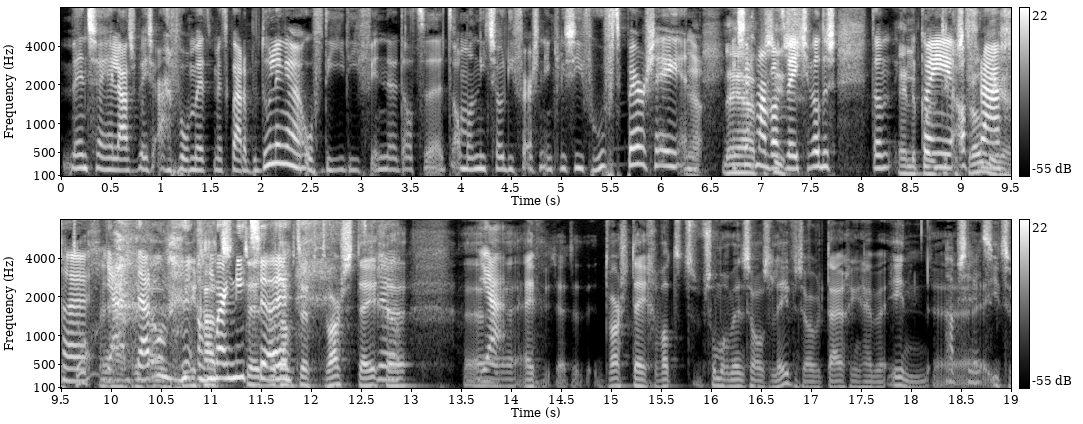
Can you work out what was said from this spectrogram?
mensen helaas op deze aardbol met, met kwade bedoelingen. Of die, die vinden dat eh, het allemaal niet zo divers en inclusief hoeft per se. En Ja. Nou ja, zeg maar wat, weet je wel. Dus dan Hele kan je je afvragen. Ja, daarom. maar niet... te- eh, wat dat betreft dwars tegen... eh, Ja. even, eh, dwars tegen wat sommige mensen als levensovertuiging hebben in. eh, Absoluut. Iets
